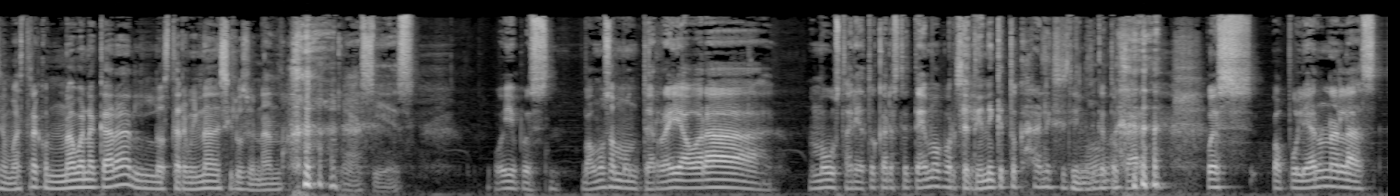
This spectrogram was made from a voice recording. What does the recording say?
se muestra con una buena cara los termina desilusionando. así es. Oye, pues vamos a Monterrey ahora no me gustaría tocar este tema porque... Se tiene que tocar, Alexis. Tiene que tocar. pues vapulearon a las,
